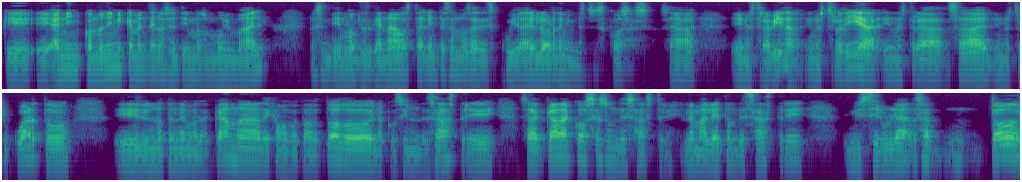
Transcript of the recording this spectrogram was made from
que eh, cuando anímicamente nos sentimos muy mal, nos sentimos desganados, tal, empezamos a descuidar el orden en nuestras cosas. O sea, en nuestra vida, en nuestro día, en nuestra sala, en nuestro cuarto, no tenemos la cama, dejamos botado todo, la cocina un desastre, o sea, cada cosa es un desastre, la maleta un desastre, mi celular, o sea, todo,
